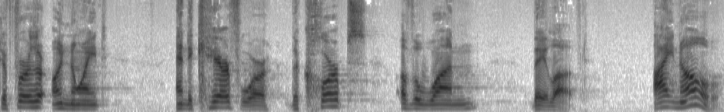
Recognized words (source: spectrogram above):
to further anoint and to care for the corpse of the one they loved. I know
